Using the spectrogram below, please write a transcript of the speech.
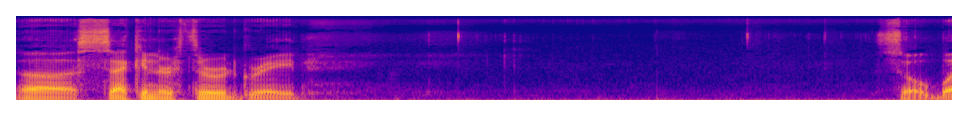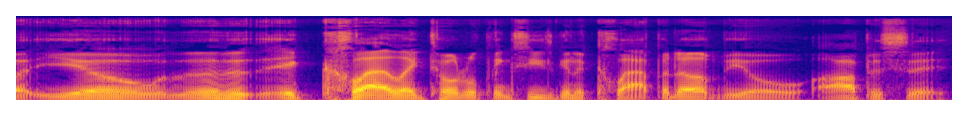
uh, second or third grade. So, but yo, it clap like Todo thinks he's gonna clap it up. Yo, opposite.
